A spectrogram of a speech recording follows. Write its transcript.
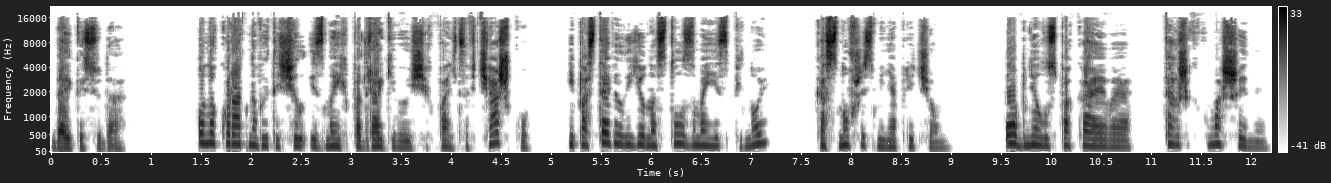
Дай-ка сюда. Он аккуратно вытащил из моих подрагивающих пальцев чашку и поставил ее на стол за моей спиной, коснувшись меня плечом. Обнял, успокаивая, так же, как у машины.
